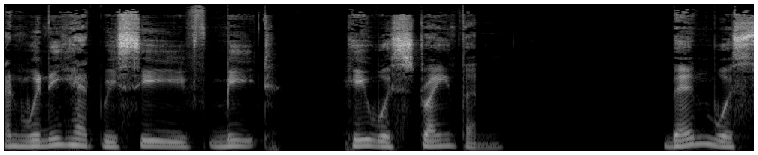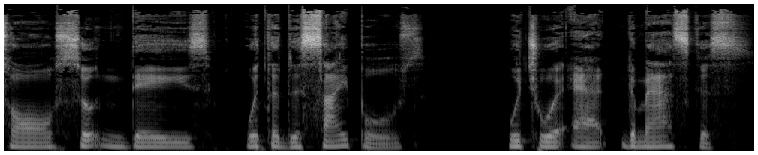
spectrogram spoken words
And when he had received meat, he was strengthened. Then was Saul certain days with the disciples which were at Damascus.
